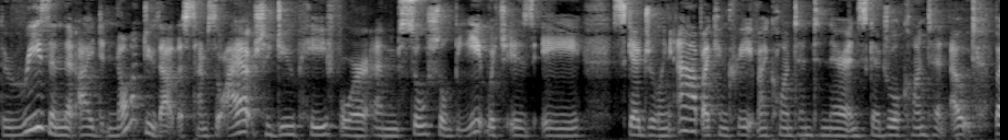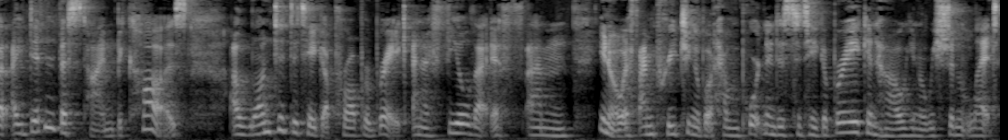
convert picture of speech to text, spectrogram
The reason that I did not do that this time, so I actually do pay for um, Socialbee, which is a scheduling app. I can create my content in there and schedule content out, but I didn't this time because I wanted to take a proper break. And I feel that if, um, you know, if I'm preaching about how important it is to take a break and how, you know, we shouldn't let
